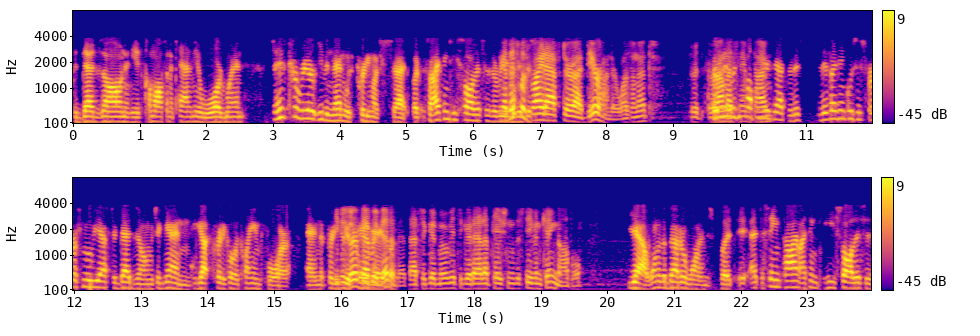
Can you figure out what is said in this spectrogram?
The Dead Zone, and he had come off an Academy Award win. So his career even then was pretty much set. But so I think he saw this as a Yeah, this was just, right after uh, Deer Hunter, wasn't it? Around it that was a same couple time. years after this. This I think was his first movie after Dead Zone, which again he got critical acclaim for, and a pretty He good deserved every bit of it. That's a good movie. It's a good adaptation of the Stephen King novel. Yeah, one of the better ones. But at the same time, I think he saw this as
